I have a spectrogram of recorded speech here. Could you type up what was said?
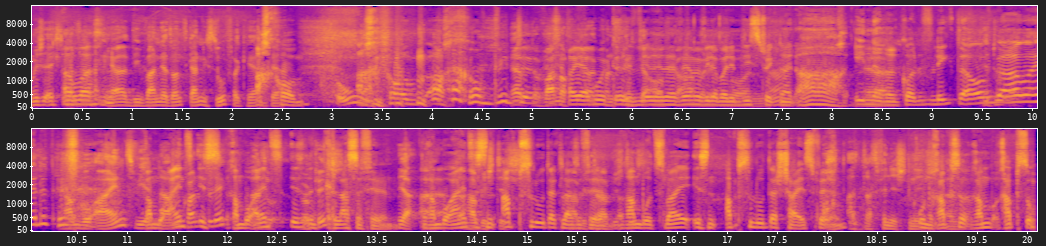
muss ich echt Ach mal sagen. Ja, die waren ja sonst gar nicht so verkehrt. Ach ja. komm. Ach komm, ach komm, bitte. Ja, da waren noch ah, ja gut, Konflikte äh, da wären wir wieder bei dem District worden, 9. Ach, innere Konflikte aufgearbeitet. Rambo 1, Rambo 1 Vietnam-Konflikt. ist, Rambo 1 Also, ist ein wirklich? Klassefilm. Ja, Rambo da 1 hab ist ein dich. absoluter Klassefilm. Rambo 2 ist ein absoluter Scheißfilm. Also das finde ich nicht. Und Rapso, Also, Ram, Rapso.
